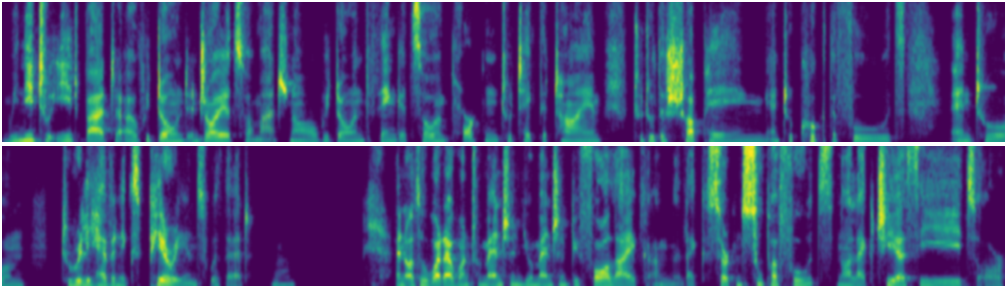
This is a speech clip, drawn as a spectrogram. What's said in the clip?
we need to eat but uh, we don't enjoy it so much no? We don't think it's so important to take the time to do the shopping and to cook the foods and to um, to really have an experience with it and also what i want to mention you mentioned before like um, like certain superfoods no like chia seeds or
